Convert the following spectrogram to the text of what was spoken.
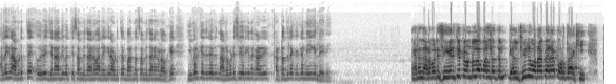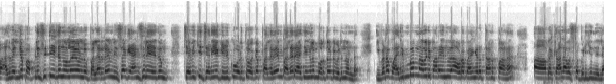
അല്ലെങ്കിൽ അവിടുത്തെ ഒരു ജനാധിപത്യ സംവിധാനമോ അല്ലെങ്കിൽ അവിടുത്തെ ഭരണ സംവിധാനങ്ങളോ ഒക്കെ ഇവർക്കെതിരെ ഒരു നടപടി സ്വീകരിക്കുന്ന ഘട്ടത്തിലേക്കൊക്കെ നീങ്ങില്ലേ ഇനി? അങ്ങനെ നടപടി സ്വീകരിച്ചിട്ടുണ്ടല്ലോ പലയിടത്തും. ഗൾഫിൽ നിന്ന് കുറെ പേരെ പുറത്താക്കി. അത് വലിയ പബ്ലിസിറ്റി ഇല്ലെന്നുള്ളതേ ഉള്ളൂ. പലരുടെയും വിസ ക്യാൻസൽ ചെയ്തും ചെവിക്ക് ചെറിയ കിഴുക്ക് കൊടുത്തും ഒക്കെ പലരെയും പല രാജ്യങ്ങളും പുറത്തോട്ട് വിടുന്നുണ്ട്. ഇവിടെ വരുമ്പം അവർ പറയുന്നത് അവിടെ ഭയങ്കര തണുപ്പാണ്. അവിടെ കാലാവസ്ഥ പിടിക്കുന്നില്ല.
